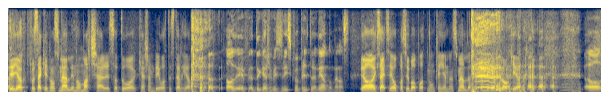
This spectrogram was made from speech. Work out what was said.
jag får säkert någon smäll i någon match här, så att då kanske den blir återställd helt. ja, det, det kanske finns risk för att bryta den igen då menas. Ja, exakt. Så jag hoppas ju bara på att någon kan ge mig en smäll där, så att den blir helt rak igen. Ja,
